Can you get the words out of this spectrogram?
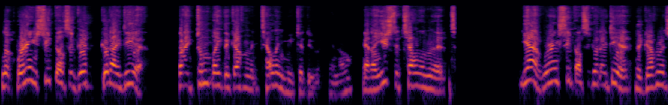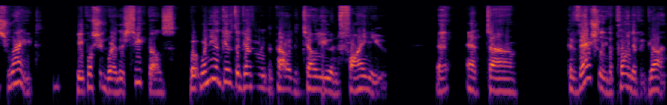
look, wearing your seatbelt's a good good idea, but I don't like the government telling me to do it. You know. And I used to tell them that, yeah, wearing seatbelt's is a good idea. The government's right people should wear their seatbelts. But when you give the government the power to tell you and fine you at, at uh, eventually the point of a gun,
